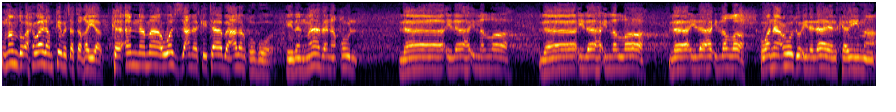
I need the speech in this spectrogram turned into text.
وننظر أحوالهم كيف تتغير. كأنما وزعنا الكتاب على القبور. إذا ماذا نقول؟ لا إله إلا الله. لا إله إلا الله. لا إله إلا الله. ونعود إلى الآية الكريمة.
